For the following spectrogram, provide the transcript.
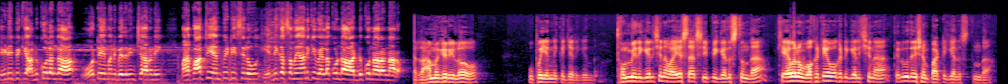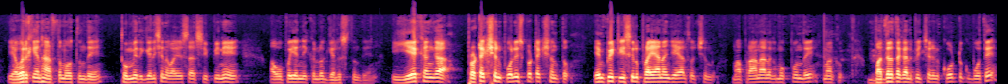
టీడీపీకి అనుకూలంగా ఓటేయమని బెదిరించారని మన పార్టీ ఎంపీటీసీలు ఎన్నిక సమయానికి వెళ్ళకుండా అడ్డుకున్నారన్నారు. రామగిరిలో ఉప ఎన్నిక జరిగింది. తొమ్మిది గెలిచిన వైఎస్ఆర్సీపీ గెలుస్తుందా? కేవలం ఒకటే ఒకటి గెలిచిన తెలుగుదేశం పార్టీ గెలుస్తుందా? ఎవరికైనా అర్థమవుతుంది తొమ్మిది గెలిచిన వైఎస్ఆర్సీపీనే ఆ ఉప ఎన్నికల్లో గెలుస్తుంది అని. ఏకంగా ప్రొటెక్షన్ పోలీస్ ప్రొటెక్షన్తో ఎంపీటీసీలు ప్రయాణం చేయాల్సి వచ్చింది. మా ప్రాణాలకు ముప్పు ఉంది. మాకు భద్రత కల్పించని కోర్టుకు పోతే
